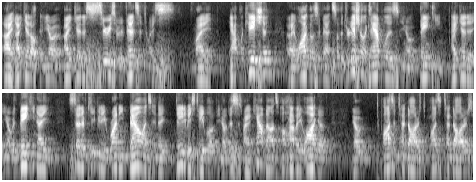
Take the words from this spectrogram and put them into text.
I, I, get a, you know, I get a series of events into my, my application, and I log those events. So the traditional example is, you know, banking. I get it, you know, with banking, I, instead of keeping a running balance in a database table of, you know, this is my account balance, I'll have a log of, you know, deposit $10, deposit $10,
